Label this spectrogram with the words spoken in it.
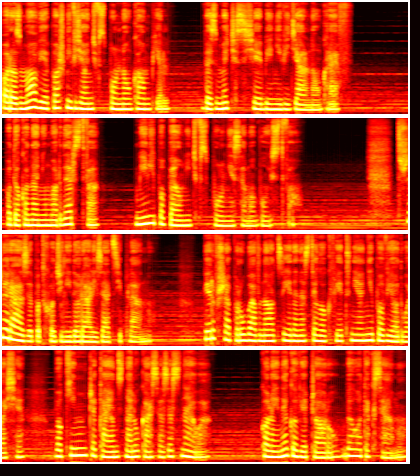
Po rozmowie poszli wziąć wspólną kąpiel, by zmyć z siebie niewidzialną krew. Po dokonaniu morderstwa mieli popełnić wspólnie samobójstwo. Trzy razy podchodzili do realizacji planu. Pierwsza próba w nocy 11 kwietnia nie powiodła się, bo Kim, czekając na Lukasa, zasnęła. Kolejnego wieczoru było tak samo.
